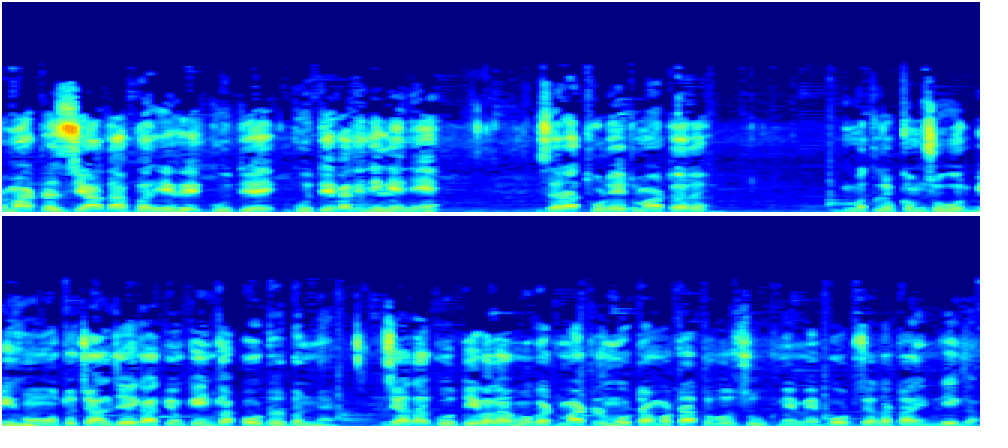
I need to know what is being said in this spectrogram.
टमाटर ज़्यादा भरे हुए, गोदे गोदे वाले नहीं लेने। जरा थोड़े टमाटर मतलब कमज़ोर भी हों तो चल जाएगा, क्योंकि इनका पाउडर बनना है। ज़्यादा गोदे वाला होगा टमाटर मोटा मोटा तो वो सूखने में बहुत ज़्यादा टाइम लेगा।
